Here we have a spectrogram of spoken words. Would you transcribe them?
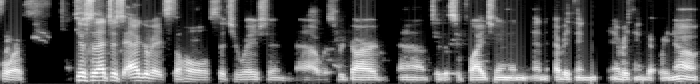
forth. Just that just aggravates the whole situation uh, with regard uh, to the supply chain and, and everything everything that we know.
